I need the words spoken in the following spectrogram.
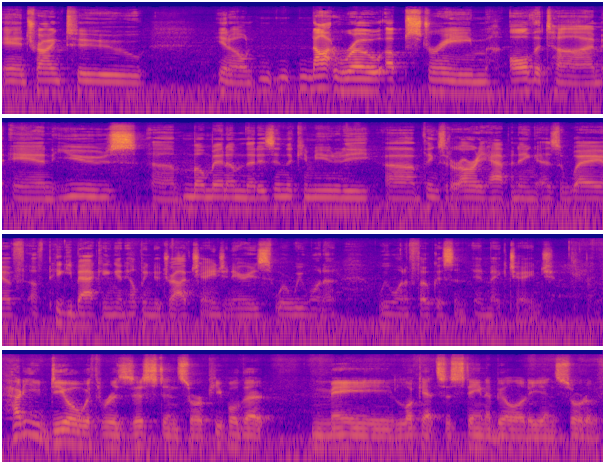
and trying to you know n- n- not row upstream all the time and use um, momentum that is in the community, um, things that are already happening as a way of, of piggybacking and helping to drive change in areas where we want to we want to focus and, and make change. How do you deal with resistance or people that may look at sustainability and sort of,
